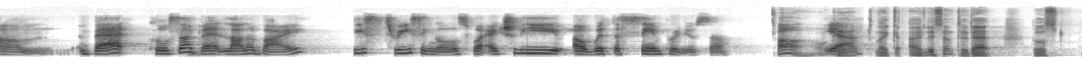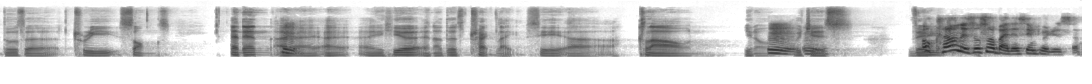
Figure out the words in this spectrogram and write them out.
um, Bad, Closer, Bad, Lullaby. These three singles were actually uh, with the same producer. Ah, okay. Yeah. Like I listened to that those those uh three songs, and then I, Hmm. I I I hear another track like say uh clown, you know, Mm, which mm. is very. Oh, Clown is also by the same producer.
